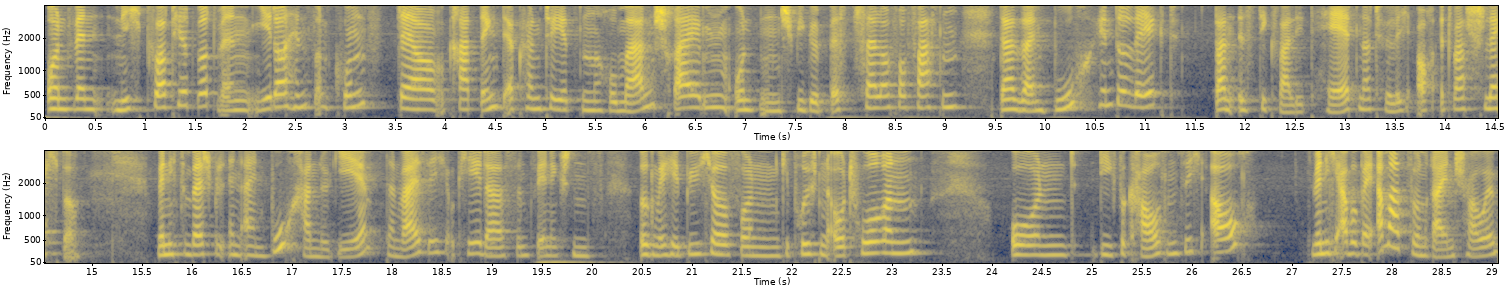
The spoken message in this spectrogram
Und wenn nicht sortiert wird, wenn jeder Hinz und Kunst, der gerade denkt, er könnte jetzt einen Roman schreiben und einen Spiegel-Bestseller verfassen, da sein Buch hinterlegt, dann ist die Qualität natürlich auch etwas schlechter. Wenn ich zum Beispiel in einen Buchhandel gehe, dann weiß ich, okay, da sind wenigstens irgendwelche Bücher von geprüften Autoren und die verkaufen sich auch. Wenn ich aber bei Amazon reinschaue,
